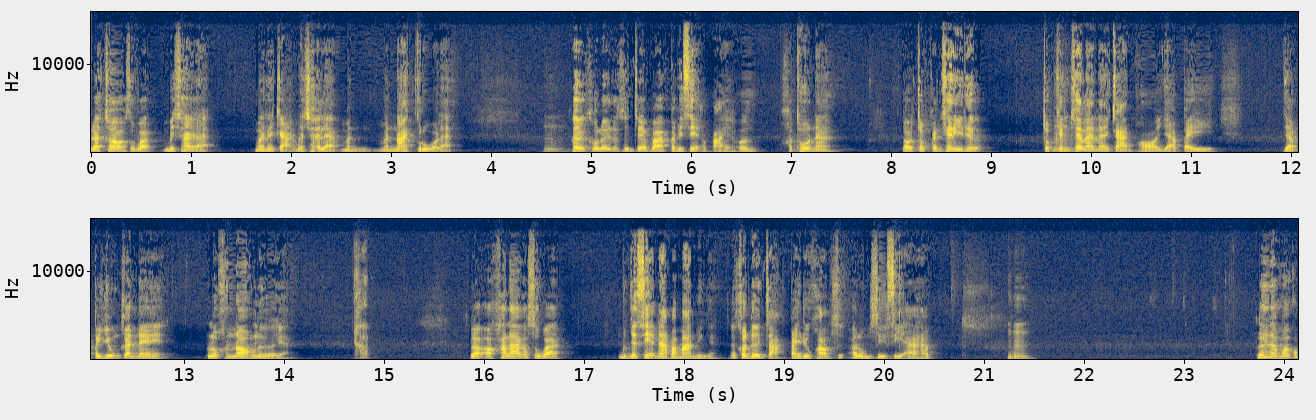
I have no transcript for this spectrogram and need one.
แล้วชอรู้สึกว่าไม่ใช่แล้วบรรยากาศไม่ใช่แล้ว มันมันน่ากลัวแล้วอืมเธอก็เลยตัดสินใจว่าปฏิเสธออกไปอะว่าขอโทษนะ เราจบกันแค่นี้เถอะ จบกันอืมแค่รายการพออย่าไป อย่าไปยุ่งกันในโลกข้างนอกเลยอะ ครับ แล้วอัลคาร่าก็รู้สึกว่าเหมือนจะเสียหน้าประมาณหนึ่งอะแล้วก็เดินจากไปด้วยความอารมณ์เสียๆครับ อืม เรื่องราวมันก็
